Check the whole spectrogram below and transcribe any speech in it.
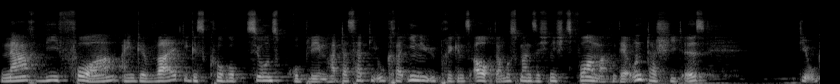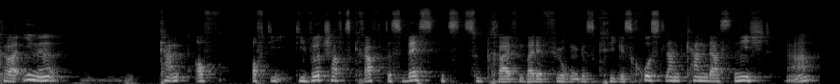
nach wie vor ein gewaltiges Korruptionsproblem hat. Das hat die Ukraine übrigens auch, da muss man sich nichts vormachen. Der Unterschied ist, die Ukraine kann auf auf die, die Wirtschaftskraft des Westens zugreifen bei der Führung des Krieges. Russland kann das nicht. Ja?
